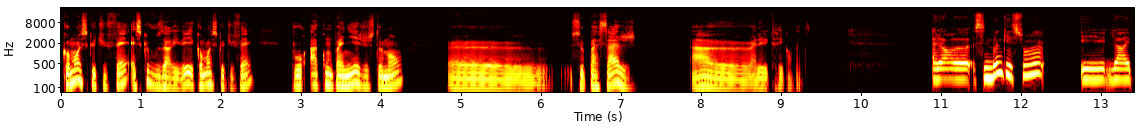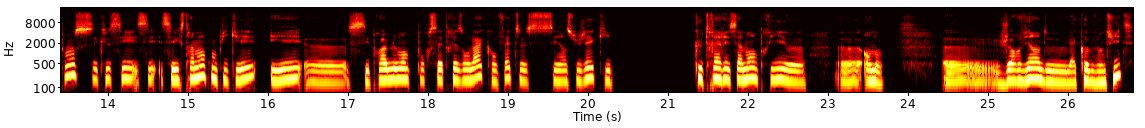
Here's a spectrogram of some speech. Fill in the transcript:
comment est-ce que tu fais Est-ce que vous arrivez et comment est-ce que tu fais pour accompagner justement ce passage à, à l'électrique en fait? Alors, c'est une bonne question. Et la réponse, c'est que c'est extrêmement compliqué et euh, c'est probablement pour cette raison-là qu'en fait c'est un sujet qui que très récemment pris euh, euh, en main. Euh, je reviens de la COP 28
